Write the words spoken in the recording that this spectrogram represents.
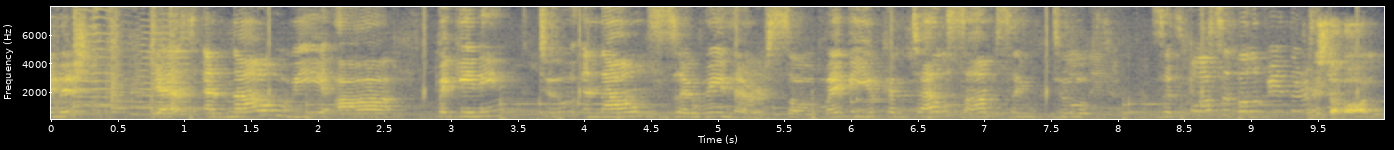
finished, yes, and now we are beginning to announce the winners. So maybe you can tell something to the possible winners. First of all,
